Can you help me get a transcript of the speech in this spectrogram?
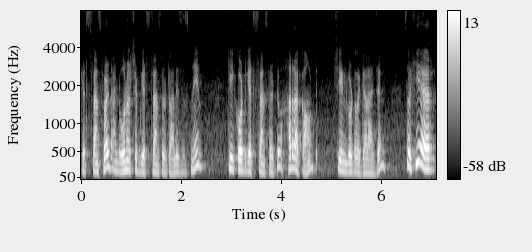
gets transferred and ownership gets transferred to Alice's name, key code gets transferred to her account, she can go to the garage and so here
